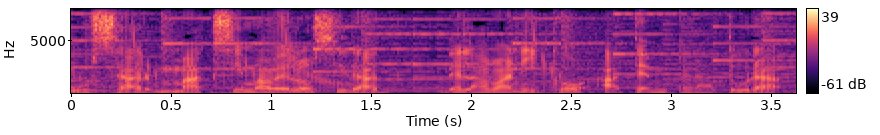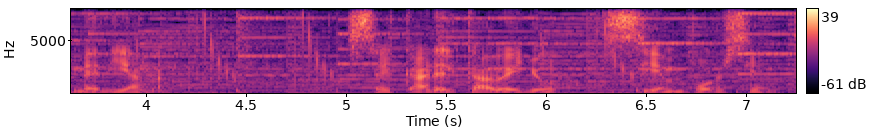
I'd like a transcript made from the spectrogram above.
Usar máxima velocidad del abanico a temperatura mediana. Secar el cabello 100%.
